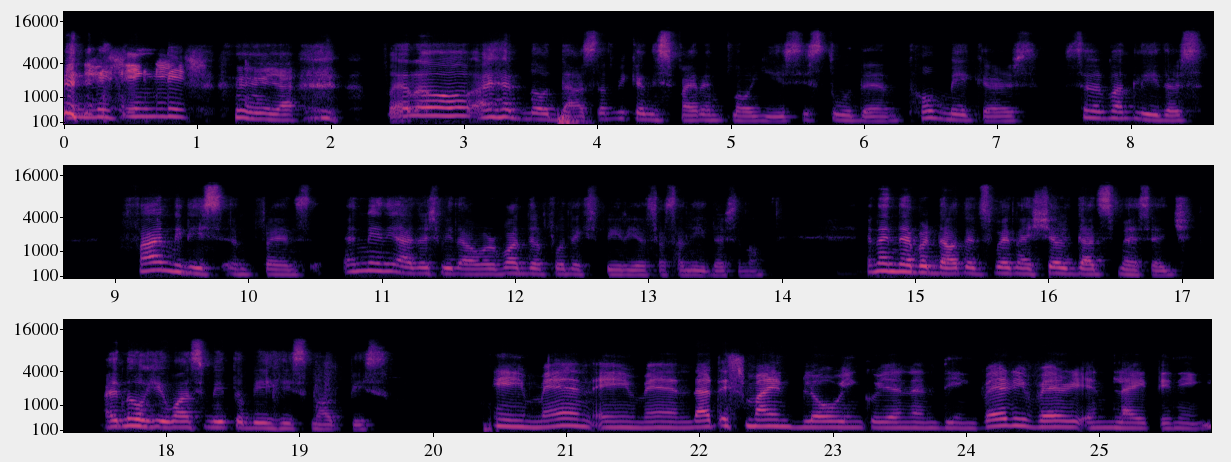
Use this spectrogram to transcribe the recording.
English, English. yeah. Pero I have no doubts that we can inspire employees, students, homemakers, servant leaders, families and friends, and many others with our wonderful experience as a leaders. Know? And I never doubted when I shared God's message. I know He wants me to be His mouthpiece. Amen. Amen. That is mind-blowing, Kuya Nanding. Very, very enlightening.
